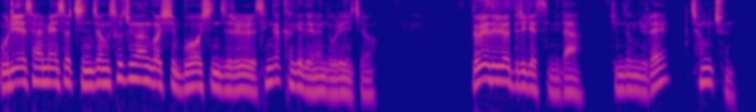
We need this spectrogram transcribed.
우리의 삶에서 진정 소중한 것이 무엇인지를 생각하게 되는 노래이죠. 노래 들려드리겠습니다. 김동률의 청춘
